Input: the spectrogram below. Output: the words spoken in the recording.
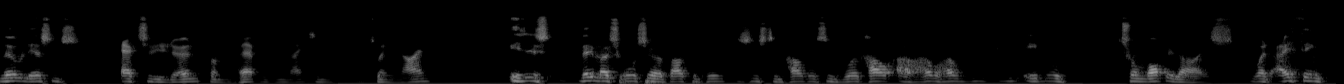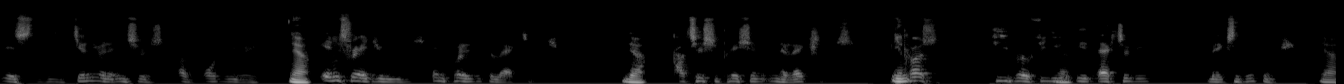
no lessons actually learned from what happened in 1929. It is very much also about the political system. How does it work? How how how we be able to mobilize what I think is the genuine interest of ordinary Yeah. in trade unions, in political activism, Yeah. participation in elections, In- because people feel it actually makes a difference. Yeah,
